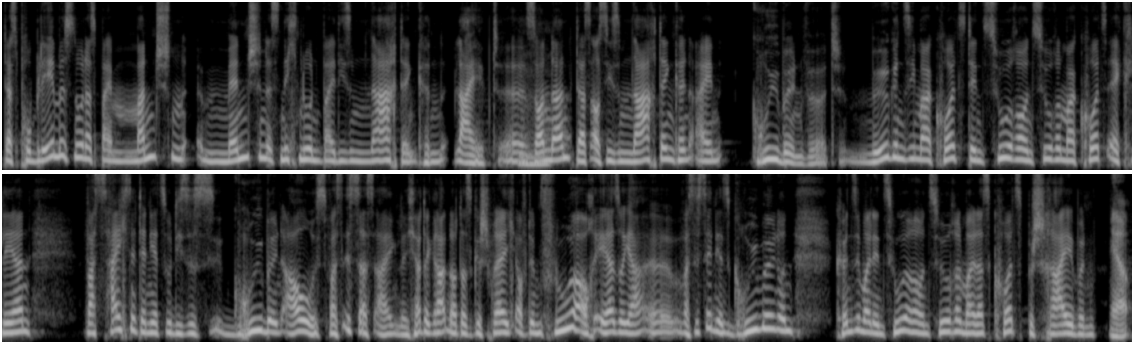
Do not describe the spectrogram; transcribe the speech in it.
Das Problem ist nur, dass bei manchen Menschen es nicht nur bei diesem Nachdenken bleibt, äh, mhm. sondern dass aus diesem Nachdenken ein Grübeln wird. Mögen Sie mal kurz den Zuhörer und Zuhörern mal kurz erklären, was zeichnet denn jetzt so dieses Grübeln aus? Was ist das eigentlich? Ich hatte gerade noch das Gespräch auf dem Flur, auch eher so, ja, äh, was ist denn jetzt Grübeln? Und können Sie mal den Zuhörer und Zuhörern mal das kurz beschreiben? Ja,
